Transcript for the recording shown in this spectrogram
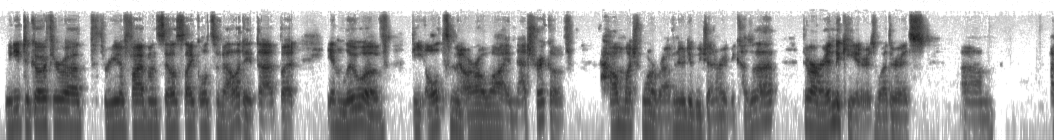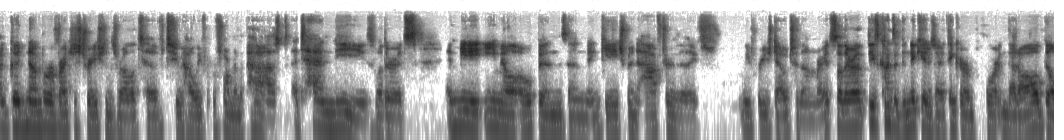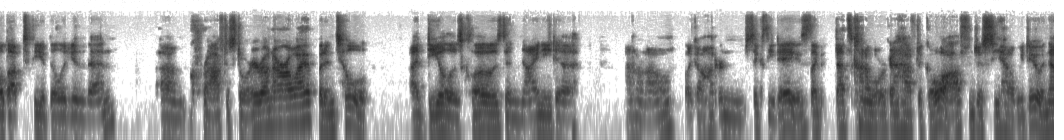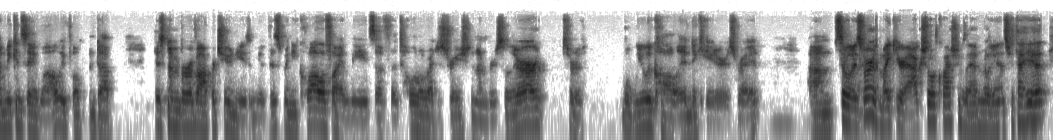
We need to go through a three to five month sales cycle to validate that. But in lieu of the ultimate ROI metric of how much more revenue did we generate because of that, there are indicators, whether it's um, a good number of registrations relative to how we've performed in the past, attendees, whether it's immediate email opens and engagement after they've we've reached out to them, right? So there are these kinds of indicators I think are important that all build up to the ability to then um, craft a story around ROI. But until a deal is closed in 90 to I don't know, like 160 days, like that's kind of what we're going to have to go off and just see how we do. And then we can say, well, we've opened up this number of opportunities and we have this many qualified leads of the total registration numbers. So there are sort of what we would call indicators, right? Um, so as far as Mike, your actual questions, I haven't really answered that yet.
